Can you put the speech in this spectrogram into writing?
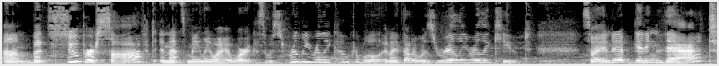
um, but super soft, and that's mainly why I wore it, because it was really, really comfortable, and I thought it was really, really cute. So I ended up getting that.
